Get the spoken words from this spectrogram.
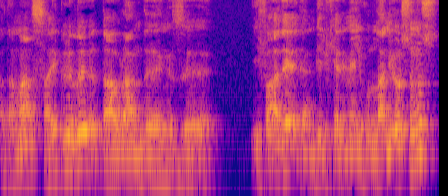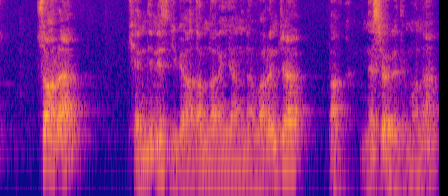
Adama saygılı davrandığınızı ifade eden bir kelimeyi kullanıyorsunuz. Sonra kendiniz gibi adamların yanına varınca bak ne söyledim ona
